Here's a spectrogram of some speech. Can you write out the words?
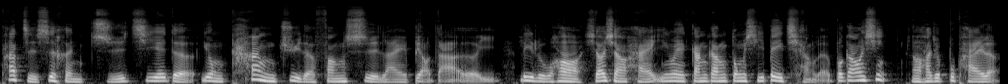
他只是很直接的用抗拒的方式来表达而已。例如哈，小小孩因为刚刚东西被抢了，不高兴，然后他就不拍了。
